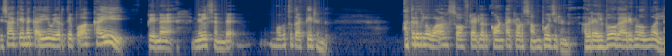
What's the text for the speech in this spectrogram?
ഇസാഖേന്റെ കൈ ഉയർത്തിയപ്പോൾ ആ കൈ പിന്നെ നിൽസന്റെ മുഖത്ത് തട്ടിയിട്ടുണ്ട്. അത്തരത്തിലുള്ള വളരെ സോഫ്റ്റ് ആയിട്ടുള്ള ഒരു കോൺടാക്റ്റ് അവിടെ സംഭവിച്ചിട്ടുണ്ട്. അതൊരു എൽബോ കാര്യങ്ങളൊന്നുമല്ല.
